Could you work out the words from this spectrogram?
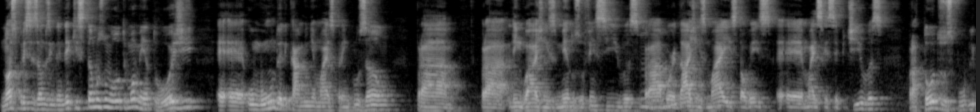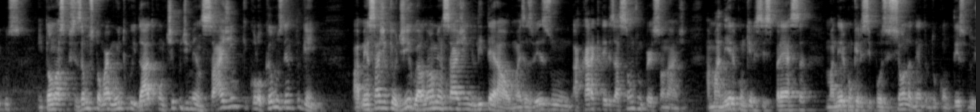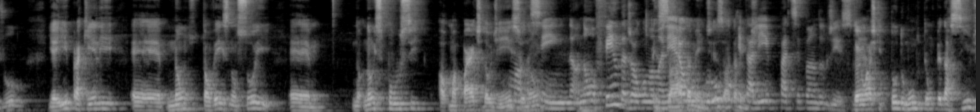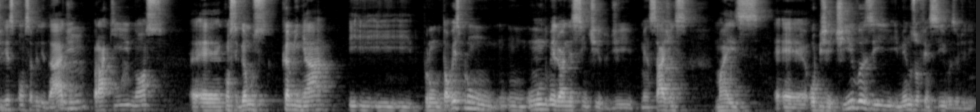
nós precisamos entender que estamos num outro momento. Hoje é, é, o mundo ele caminha mais para inclusão, para para linguagens menos ofensivas, uhum. para abordagens mais talvez é, é, mais receptivas para todos os públicos. Então nós precisamos tomar muito cuidado com o tipo de mensagem que colocamos dentro do game. A mensagem que eu digo, ela não é uma mensagem literal, mas às vezes um, a caracterização de um personagem, a maneira com que ele se expressa, a maneira com que ele se posiciona dentro do contexto do jogo. E aí, para que ele é, não, talvez não soe, é, não, não, expulse uma parte da audiência. Uma, não... Sim, não, não, ofenda de alguma maneira algum grupo exatamente. que está ali participando disso. Então, né? eu acho que todo mundo tem um pedacinho de responsabilidade uhum. para que nós é, é, consigamos caminhar e, e, e por um, talvez para um, um, um, mundo melhor nesse sentido, de mensagens mais é, é objetivas e, e, menos ofensivas, eu diria.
